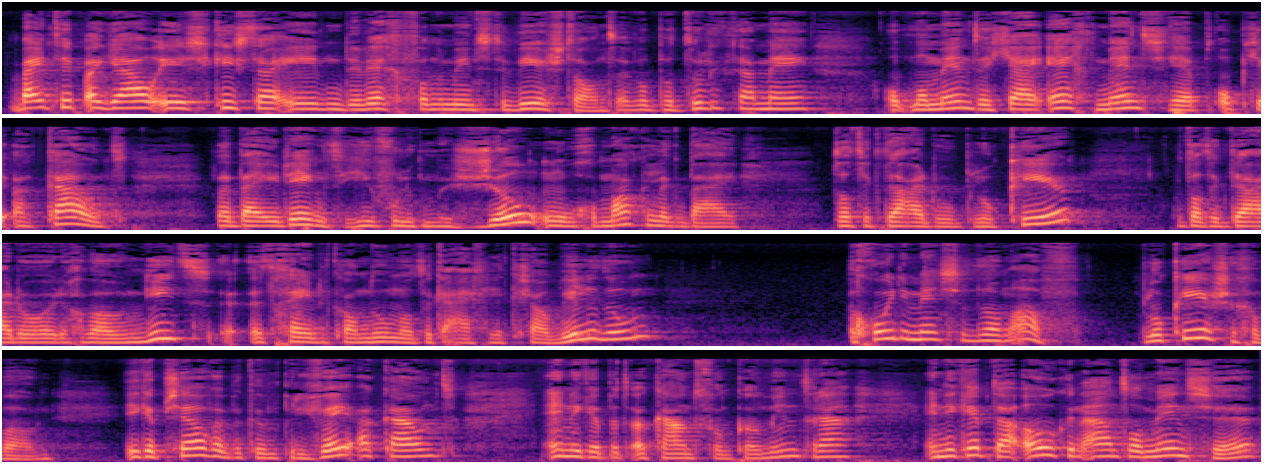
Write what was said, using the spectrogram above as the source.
mijn tip aan jou is, kies daarin de weg van de minste weerstand. En wat bedoel ik daarmee? Op het moment dat jij echt mensen hebt op je account... waarbij je denkt, hier voel ik me zo ongemakkelijk bij... dat ik daardoor blokkeer... of dat ik daardoor gewoon niet hetgene kan doen wat ik eigenlijk zou willen doen... gooi die mensen dan af. Blokkeer ze gewoon. Ik heb zelf heb ik een privé-account en ik heb het account van Comintra. En ik heb daar ook een aantal mensen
